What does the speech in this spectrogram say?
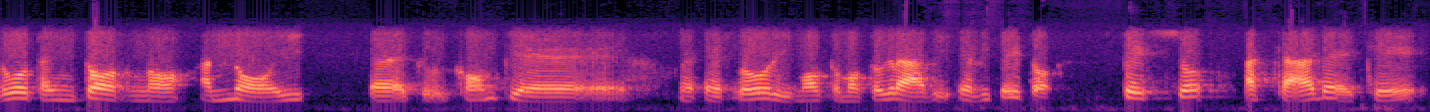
ruota intorno a noi, compie errori molto molto gravi e ripeto, spesso accade che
